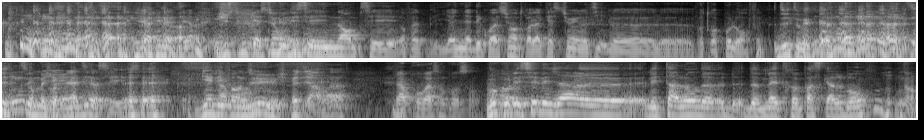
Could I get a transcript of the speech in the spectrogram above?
J'ai rien à dire. Juste une question, vous dites c'est énorme, c'est en fait il y a une adéquation entre la question et le, ti- le- le- votre polo en fait. Du tout. Non mais j'ai rien à dire, c'est c'est bien défendu. Je veux dire voilà. J'approuve à 100%. Vous connaissez déjà euh, les talents de, de- de maître Pascal Bon? Non.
